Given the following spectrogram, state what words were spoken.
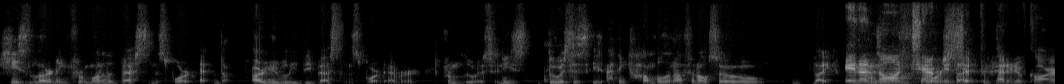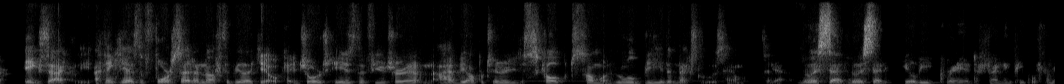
He's learning from one of the best in the sport, eh, arguably the best in the sport ever, from Lewis. And he's Lewis is, I think, humble enough and also like in a non-championship competitive car. Exactly. I think he has the foresight enough to be like, yeah, okay, George is the future, and I have the opportunity to sculpt someone who will be the next Lewis Hamilton. Yeah, Lewis said. Lewis said he'll be great at defending people from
